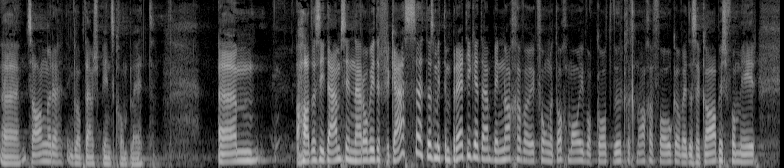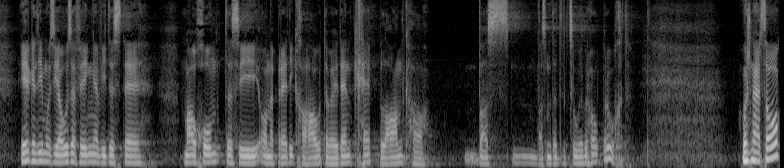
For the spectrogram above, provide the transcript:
Äh, das andere, ich glaube, dem spinnt es komplett. Ähm, habe das in dem Sinne auch wieder vergessen, das mit dem Predigen. Dann bin ich nachher, weil ich gefunden doch mal, ich Gott wirklich nachfolgen, wenn das eine Gabe ist von mir, irgendwie muss ich herausfinden, wie das dann mal kommt, dass ich auch eine Predigt halten kann, weil ich dann keinen Plan hatte, was, was man dazu überhaupt braucht. Und es war so,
